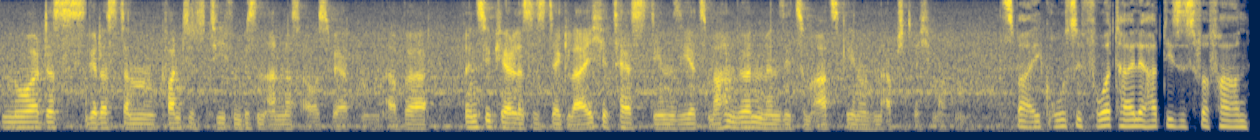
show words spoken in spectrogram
Nur, dass wir das dann quantitativ ein bisschen anders auswerten. Aber prinzipiell ist es der gleiche Test, den Sie jetzt machen würden, wenn Sie zum Arzt gehen und einen Abstrich machen. Zwei große Vorteile hat dieses Verfahren.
